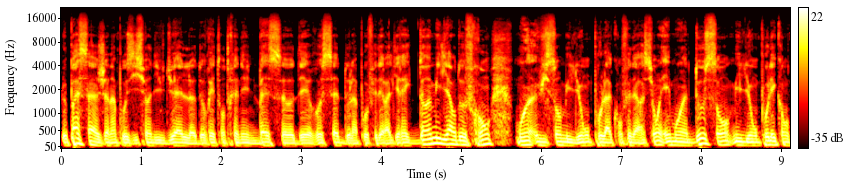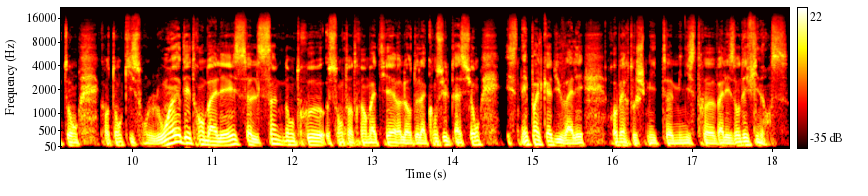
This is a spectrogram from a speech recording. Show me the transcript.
le passage à l'imposition individuelle devrait entraîner une baisse euh, des recettes de l'impôt fédéral direct d'un milliard de francs, moins 800 millions pour la Confédération et moins 200 millions pour les cantons. Cantons qui sont loin d'être emballés, seuls 5 d'entre eux sont entrés en matière lors de la consultation, et ce n'est pas le cas du Valais. Roberto Schmitt, ministre valaisan des Finances.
